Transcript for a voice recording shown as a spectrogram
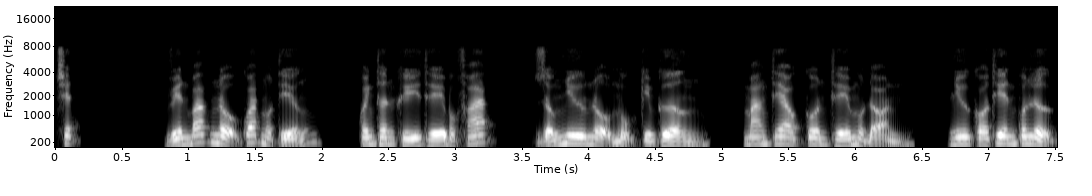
Chết! Viên bắc nộ quát một tiếng, quanh thân khí thế bộc phát, giống như nộ mục kim cương, mang theo côn thế một đòn, như có thiên quân lực,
